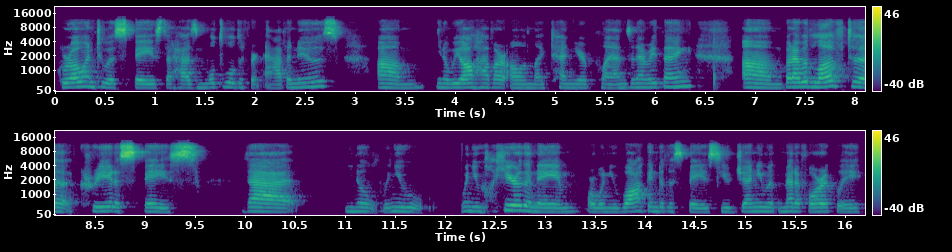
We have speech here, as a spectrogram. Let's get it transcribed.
grow into a space that has multiple different avenues. Um, you know we all have our own like 10 year plans and everything. Um, but i would love to create a space that you know when you when you hear the name or when you walk into the space you genuine metaphorically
